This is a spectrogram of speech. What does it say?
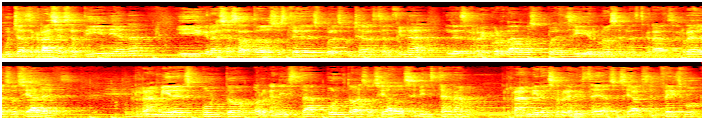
Muchas gracias a ti, Diana, y gracias a todos ustedes por escuchar hasta el final. Les recordamos que pueden seguirnos en nuestras redes sociales, ramírez.organista.asociados en Instagram, Ramírez Organista y Asociados en Facebook,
